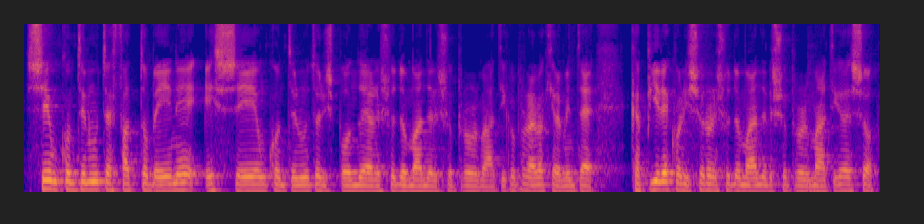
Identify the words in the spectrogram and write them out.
se un contenuto è fatto bene e se un contenuto risponde alle sue domande alle sue problematiche. Il problema chiaramente è capire quali sono le sue domande le sue problematiche. Adesso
